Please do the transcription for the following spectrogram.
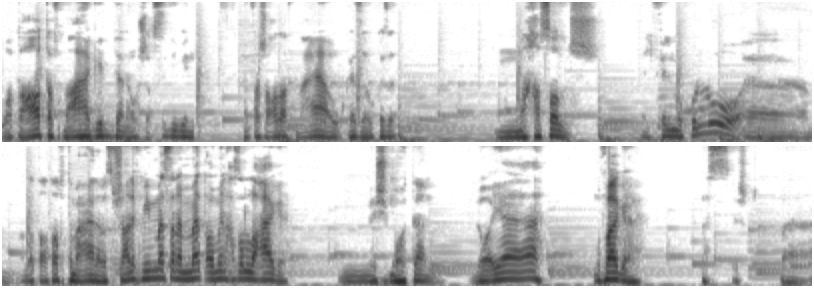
وأتعاطف معاها جدا أو الشخصية دي بنت ما ينفعش أتعاطف معاها وكذا وكذا ما حصلش. الفيلم كله آه أنا تعاطفت معاه أنا بس مش عارف مين مثلا مات أو مين حصل له حاجة. مش مهتم. اللي هو ياه مفاجأة. بس قشطة. ما-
